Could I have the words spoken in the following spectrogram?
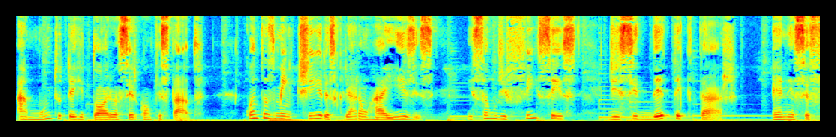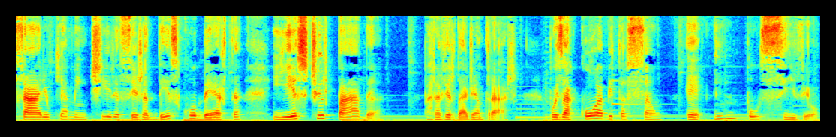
há muito território a ser conquistado. Quantas mentiras criaram raízes e são difíceis de se detectar. É necessário que a mentira seja descoberta e extirpada para a verdade entrar, pois a coabitação é impossível.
